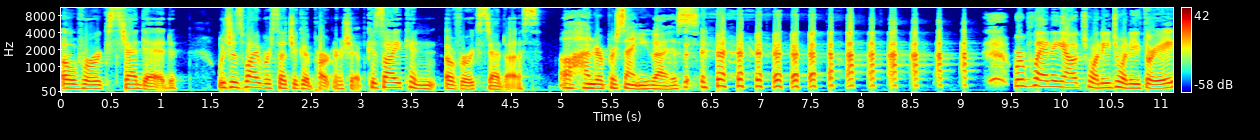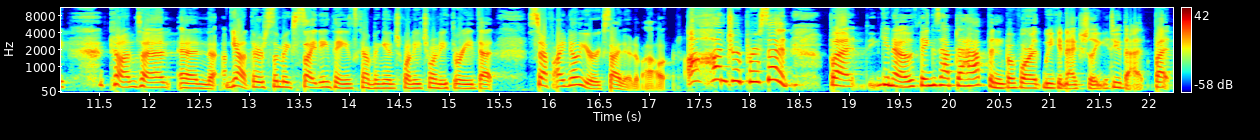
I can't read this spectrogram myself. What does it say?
overextended, which is why we're such a good partnership because I can overextend us. A hundred percent, you guys. We're planning out 2023 content. And yeah, there's some exciting things coming in 2023 that, Steph, I know you're excited about. A hundred percent. But you know, things have to happen before we can actually do that. But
